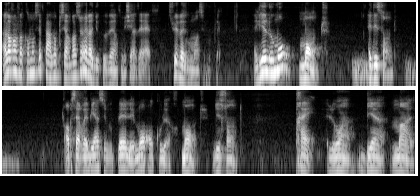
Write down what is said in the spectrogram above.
Alors, on va commencer par l'observation et la découverte, mes chers élèves. Suivez moi, s'il vous plaît. Il y a le mot monte et descendre. Observez bien, s'il vous plaît, les mots en couleur. Monte, descente, près, loin, bien, mal,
